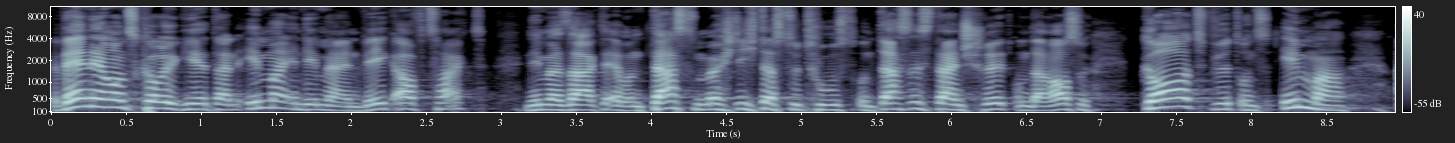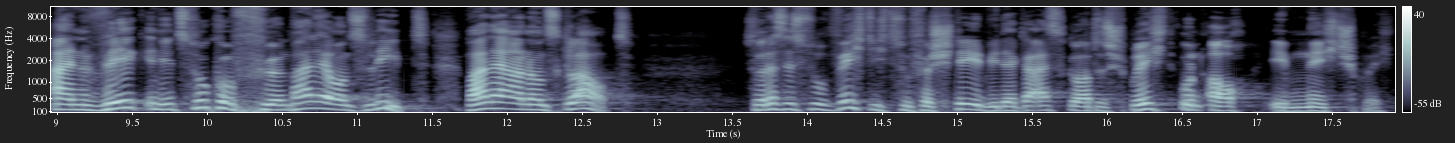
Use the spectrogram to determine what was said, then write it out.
Wenn er uns korrigiert, dann immer, indem er einen Weg aufzeigt, indem er sagt, und das möchte ich, dass du tust, und das ist dein Schritt, um daraus zu Gott wird uns immer einen Weg in die Zukunft führen, weil er uns liebt, weil er an uns glaubt. So, das ist so wichtig zu verstehen, wie der Geist Gottes spricht und auch eben nicht spricht.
